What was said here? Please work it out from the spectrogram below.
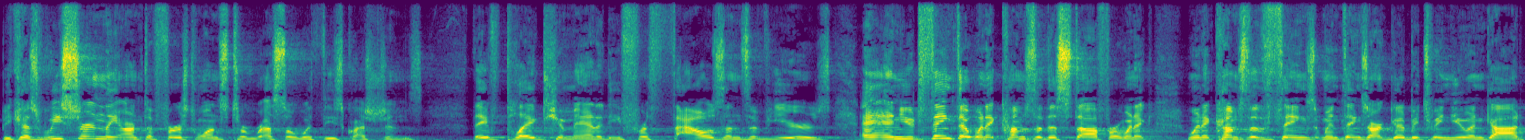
Because we certainly aren't the first ones to wrestle with these questions. They've plagued humanity for thousands of years. And you'd think that when it comes to this stuff, or when it, when it comes to the things, when things aren't good between you and God,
